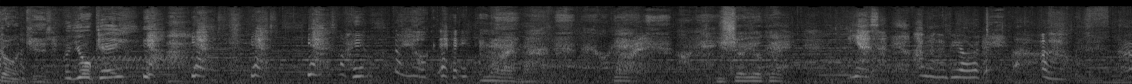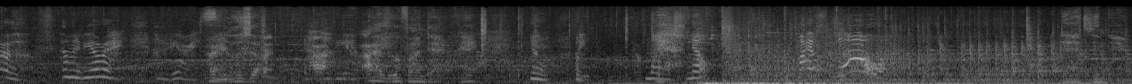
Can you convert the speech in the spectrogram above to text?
Going, kid. Are you okay? Yeah, yes, yes, yes. Are you, are you okay? I'm alright, Mom. I'm alright. You sure you're okay? Yes, I'm gonna be alright. Uh, uh, I'm gonna be alright. I'm gonna be alright. Alright, son. Lisa, I, I love you. I have to go find Dad, okay? No, wait. Miles, no. Miles, no! Dad's in there.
